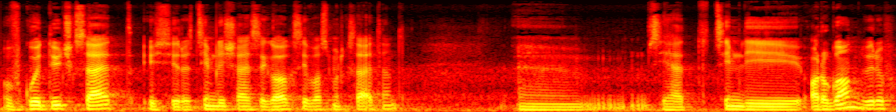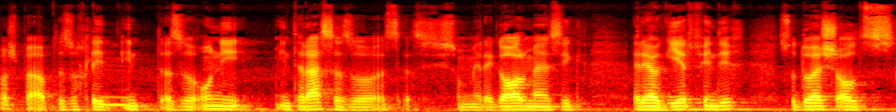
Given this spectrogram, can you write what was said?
auf gut Deutsch gesagt, ist ihr ziemlich scheißegal gewesen, was wir gesagt haben. Ähm, sie hat ziemlich arrogant, würde ich fast behaupten, also, ein bisschen also ohne Interesse, also es, es ist so mehr egalmäßig reagiert, finde ich. So, du hast als,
